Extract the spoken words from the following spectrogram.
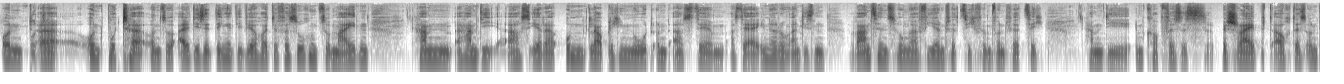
und Butter. Äh, und Butter und so all diese Dinge, die wir heute versuchen zu meiden, haben, haben die aus ihrer unglaublichen Not und aus, dem, aus der Erinnerung an diesen Wahnsinnshunger 44, 45 haben die im Kopf. Es ist, beschreibt auch das. Und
